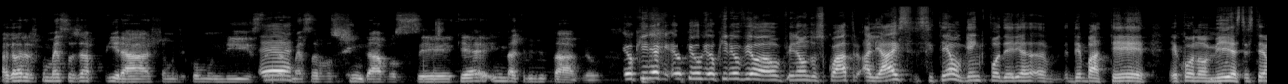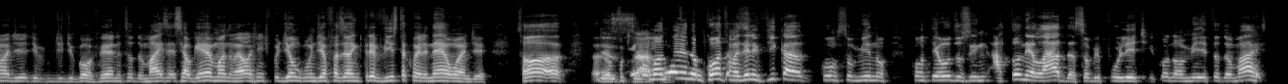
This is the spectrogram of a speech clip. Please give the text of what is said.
a galera começa já a pirar, chama de comunista, é... já começa a xingar você, que é inacreditável. Eu queria, eu, eu, eu, queria ouvir a opinião dos quatro. Aliás, se tem alguém que poderia eh, debater economia, sistema de, de, de governo e tudo mais, se alguém é Emanuel, a gente podia algum dia fazer uma entrevista com ele, né, Wandy? Só eh, Exato. porque o Emanuel ele não conta, mas ele fica consumindo conteúdos a tonelada sobre política, economia e tudo mais,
